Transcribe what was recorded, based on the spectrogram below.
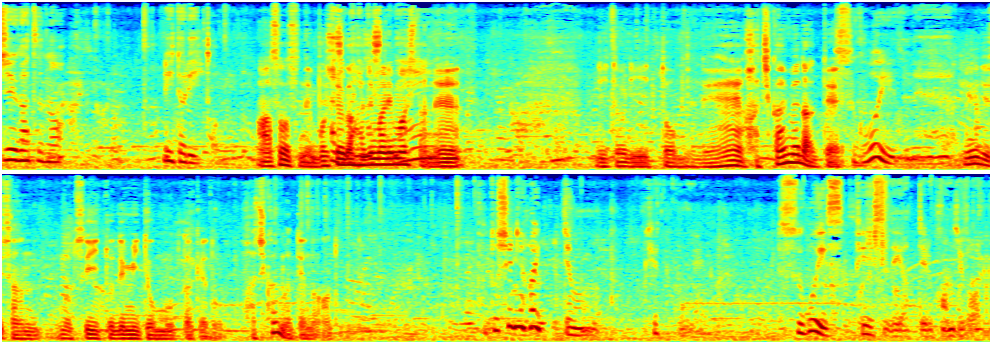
10月のリトリート。あそうですね。募集が始まりました始まね。リトリートもね。8回目だって。すごいよね。ユージさんのツイートで見て思ったけど8回もやってんだなと思って。今年に入っても結構すごいペースでやってる感じがある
